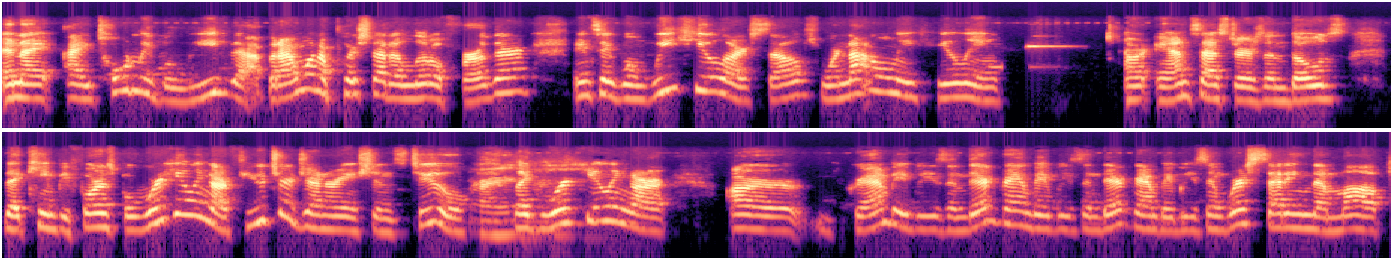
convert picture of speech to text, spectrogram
And I, I totally believe that, but I want to push that a little further and say, when we heal ourselves, we're not only healing our ancestors and those that came before us but we're healing our future generations too right. like we're healing our our grandbabies and their grandbabies and their grandbabies and we're setting them up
